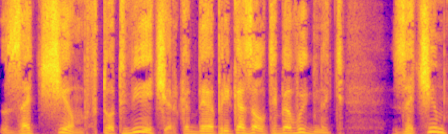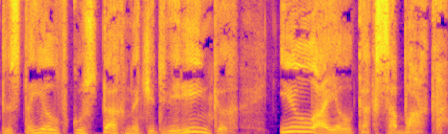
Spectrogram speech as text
Зачем в тот вечер, когда я приказал тебя выгнать, зачем ты стоял в кустах на четвереньках и лаял, как собака?»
